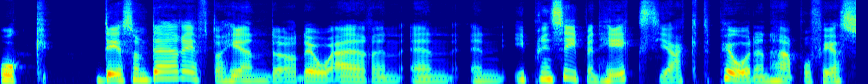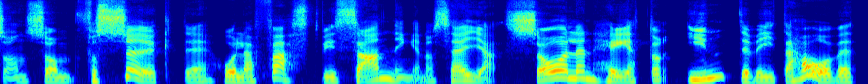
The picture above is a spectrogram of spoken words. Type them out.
Och det som därefter händer då är en, en, en, i princip en häxjakt på den här professorn som försökte hålla fast vid sanningen och säga salen heter inte Vita havet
